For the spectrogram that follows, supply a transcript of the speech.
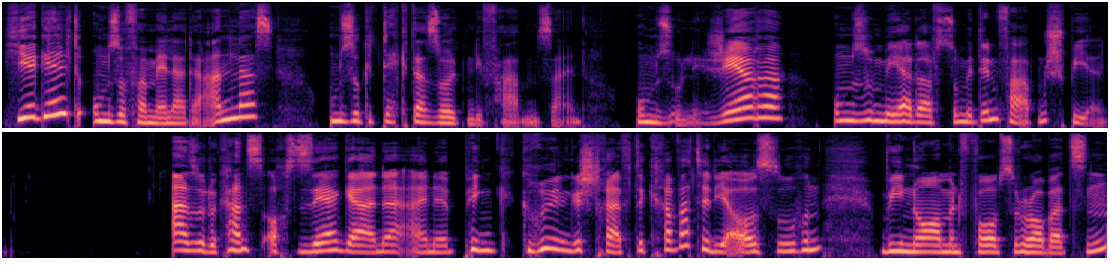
Hier gilt, umso formeller der Anlass, umso gedeckter sollten die Farben sein. Umso legerer, umso mehr darfst du mit den Farben spielen. Also du kannst auch sehr gerne eine pink-grün gestreifte Krawatte dir aussuchen, wie Norman Forbes Robertson.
